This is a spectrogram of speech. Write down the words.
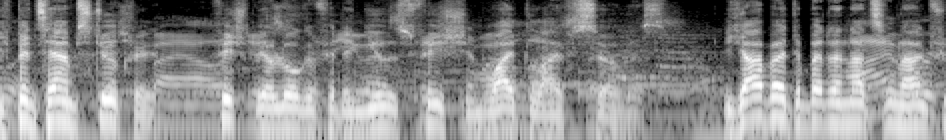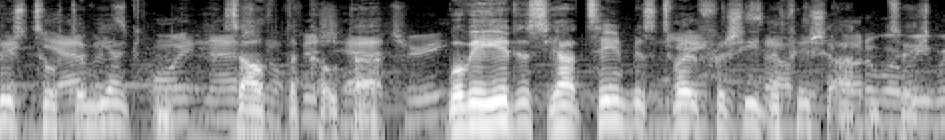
Ich bin Sam Stukel, Fischbiologe für den US Fish and Wildlife Service. Ich arbeite bei der Nationalen Fischzucht in Yankton, South Dakota, wo wir jedes Jahr 10 bis 12 verschiedene Fischarten züchten.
